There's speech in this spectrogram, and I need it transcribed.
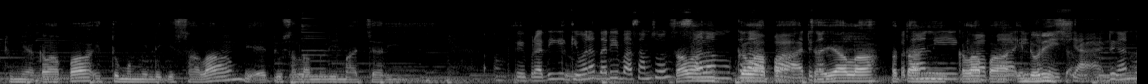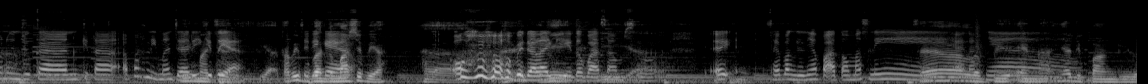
dunia kelapa itu memiliki salam yaitu salam lima jari Oke, berarti gimana tadi Pak Samsul? Salam, kelapa, dengan Jayalah petani, kelapa, Indonesia. dengan menunjukkan kita apa lima jari Lima gitu ya. jari. Ya, tapi Jadi bukan kayak- demasif ya. Oh, beda Jadi, lagi itu Pak iya. Samsul. Eh, saya panggilnya Pak atau Mas nih. Saya enaknya. lebih enaknya dipanggil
